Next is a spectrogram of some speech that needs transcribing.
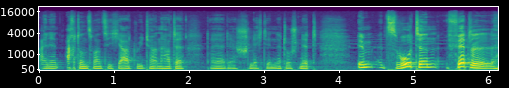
einen 28-Yard-Return hatte, daher der schlechte Nettoschnitt. Im zweiten Viertel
